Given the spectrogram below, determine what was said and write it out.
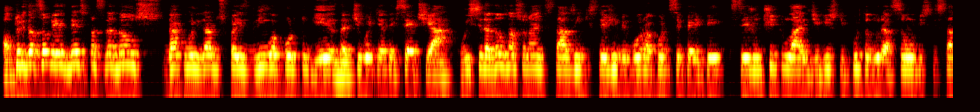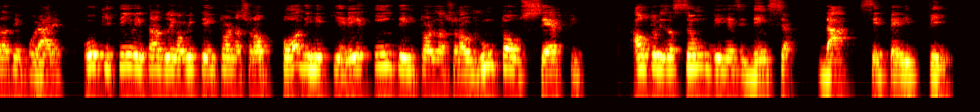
Autorização de residência para cidadãos da comunidade dos países de língua portuguesa, artigo 87A. Os cidadãos nacionais de estados em que esteja em vigor o acordo de CPLP, que sejam titulares de visto de curta duração, visto de estada temporária, ou que tenham entrado legalmente em território nacional, podem requerer em território nacional junto ao CEF autorização de residência da CPLP.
